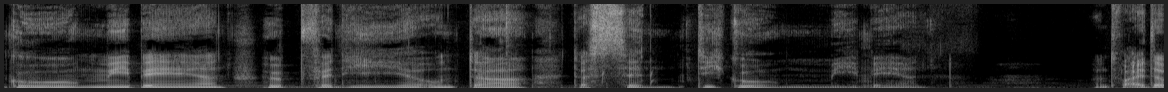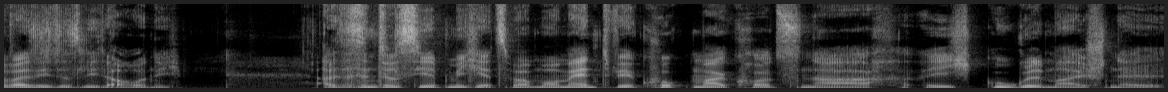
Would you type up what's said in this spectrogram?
Gummibären hüpfen hier und da. Das sind die Gummibären. Und weiter weiß ich das Lied auch nicht. Aber das interessiert mich jetzt mal. Moment, wir gucken mal kurz nach. Ich google mal schnell.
